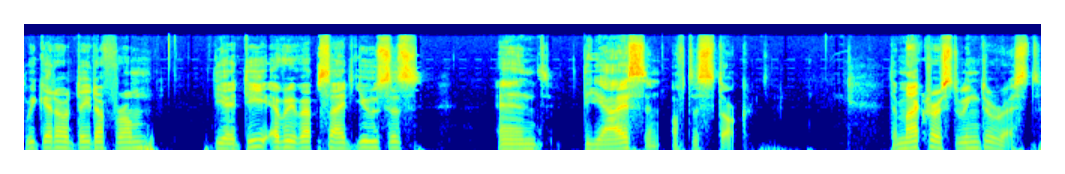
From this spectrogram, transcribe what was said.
we get our data from the ID every website uses, and the ISIN of the stock. The macro is doing the rest.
